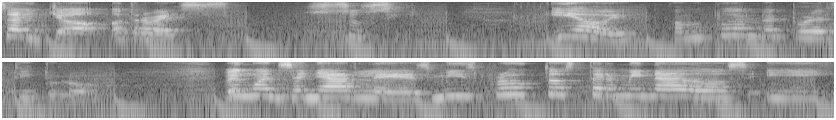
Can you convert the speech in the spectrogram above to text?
soy yo otra vez, Susi. Y hoy, como pueden ver por el título, vengo a enseñarles mis productos terminados y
